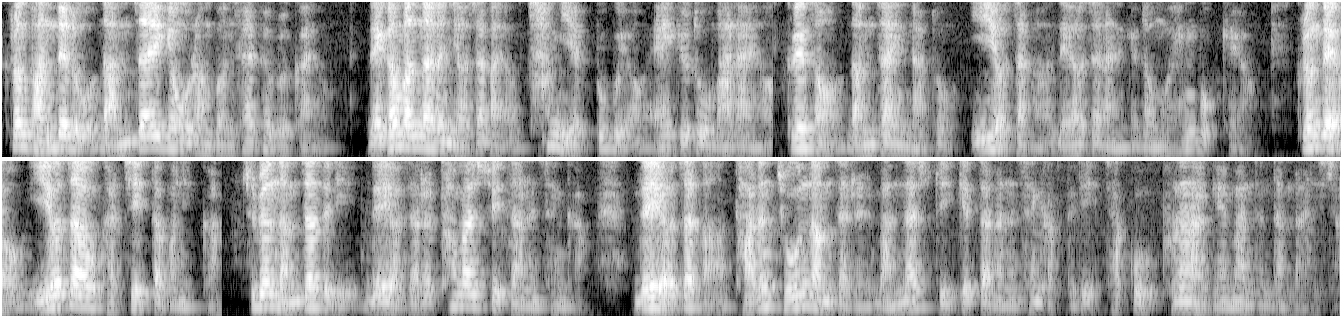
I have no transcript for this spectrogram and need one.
그럼 반대로 남자의 경우를 한번 살펴볼까요? 내가 만나는 여자가요 참 예쁘고요 애교도 많아요. 그래서 남자인 나도 이 여자가 내 여자라는 게 너무 행복해요 그런데요 이 여자하고 같이 있다 보니까 주변 남자들이 내 여자를 탐할 수 있다는 생각 내 여자가 다른 좋은 남자를 만날 수도 있겠다는 생각들이 자꾸 불안하게 만든단 말이죠.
